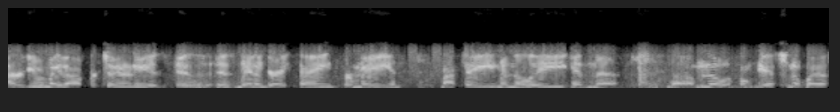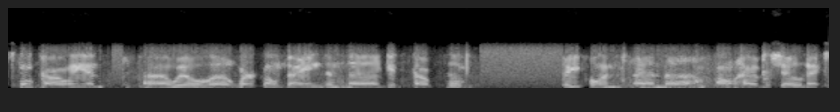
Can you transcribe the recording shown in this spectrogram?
her giving me the opportunity has, has, has been a great thing for me and my team and the league. And uh, um, no, I guess nobody else can call in. Uh, we'll uh, work on things and uh, get to talk to people and and uh, I'll have the show next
